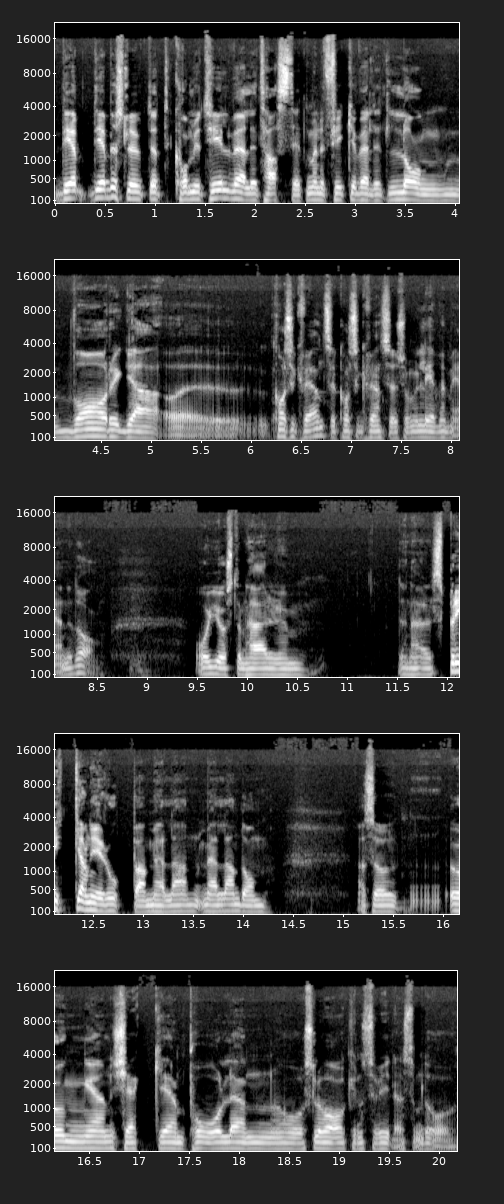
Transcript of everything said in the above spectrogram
Det, det, beslutet kom ju till väldigt hastigt men det fick ju väldigt långvariga eh, konsekvenser, konsekvenser som vi lever med än idag. Och just den här, mm, den här sprickan i Europa mellan, mellan de Alltså Ungern, Tjeckien, Polen och Slovakien och så vidare som då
